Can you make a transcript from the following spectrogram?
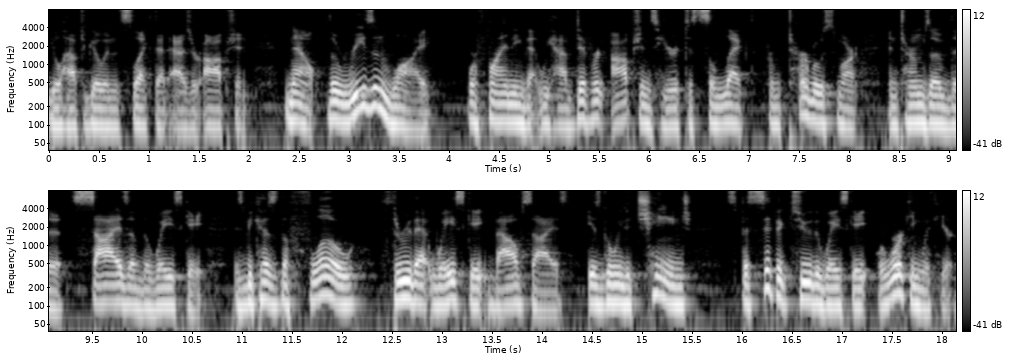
you'll have to go in and select that as your option. Now, the reason why we're finding that we have different options here to select from TurboSmart in terms of the size of the wastegate is because the flow through that wastegate valve size is going to change specific to the wastegate we're working with here.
